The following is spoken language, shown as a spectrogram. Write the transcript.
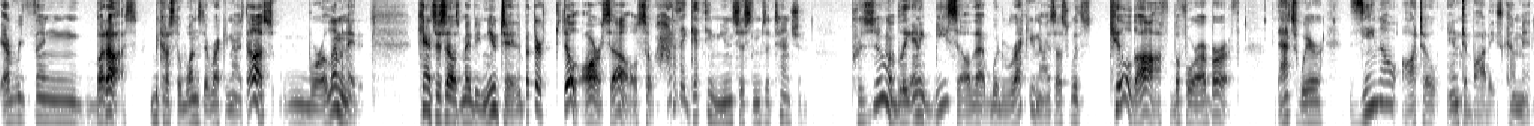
everything but us, because the ones that recognized us were eliminated. Cancer cells may be mutated, but they're still our cells, so how do they get the immune system's attention? Presumably any B cell that would recognize us was killed off before our birth. That's where xeno-auto antibodies come in.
